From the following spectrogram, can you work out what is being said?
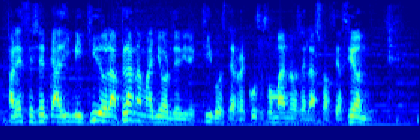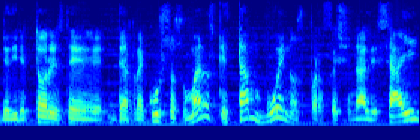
parece ser que ha dimitido la plana mayor de directivos de recursos humanos de la Asociación de Directores de, de Recursos Humanos, que tan buenos profesionales hay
